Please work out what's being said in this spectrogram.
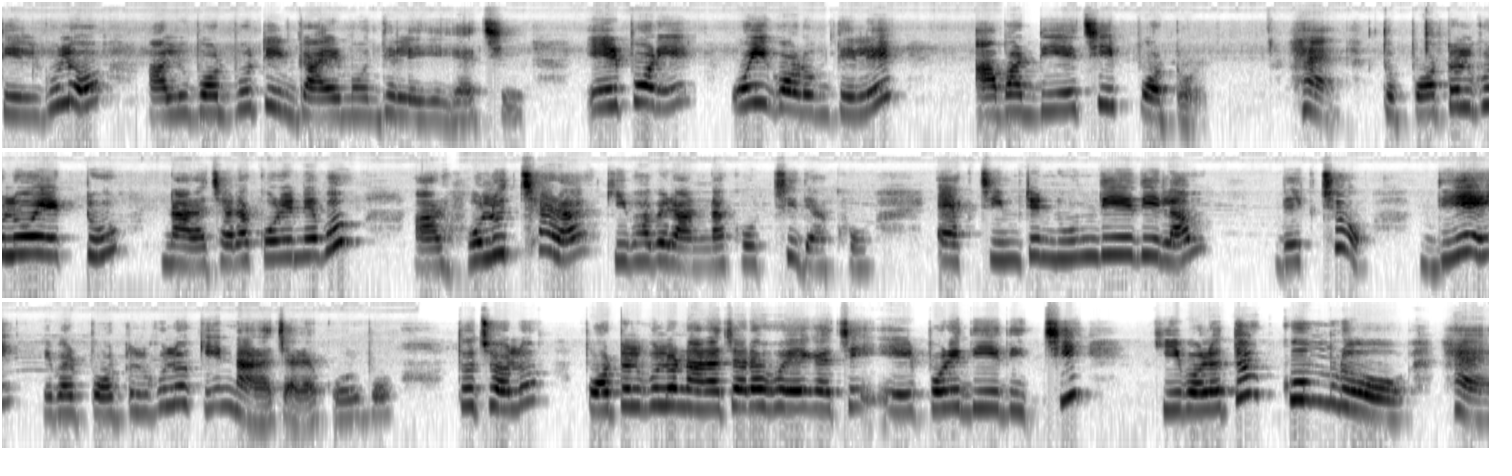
তেলগুলো আলু বটবটির গায়ের মধ্যে লেগে গেছে। এরপরে ওই গরম তেলে আবার দিয়েছি পটল। হ্যাঁ তো পটলগুলো একটু নাড়াচাড়া করে নেব। আর হলুদ ছাড়া কীভাবে রান্না করছি দেখো, এক চিমটে নুন দিয়ে দিলাম, দেখছ? দিয়েই এবার পটলগুলোকে নাড়াচাড়া করব। তো চলো পটলগুলো নাড়াচাড়া হয়ে গেছে এরপরে দিয়ে দিচ্ছি কি বলো তো কুমড়ো। হ্যাঁ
